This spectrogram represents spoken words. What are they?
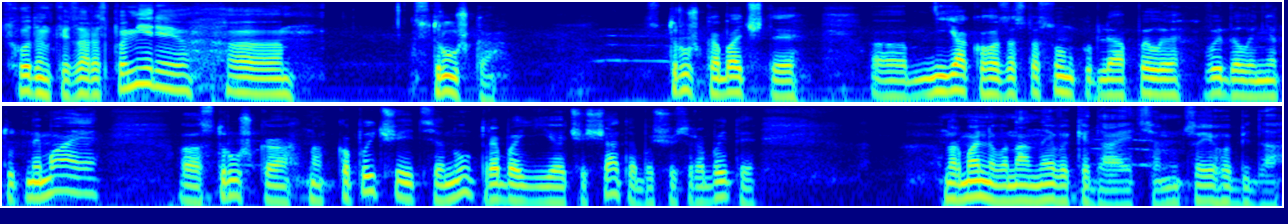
Сходинки зараз поміряю. Стружка. Стружка, бачите, ніякого застосунку для пилевидалення тут немає. Стружка накопичується, ну, треба її очищати або щось робити. Нормально вона не викидається. Ну, це його біда.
